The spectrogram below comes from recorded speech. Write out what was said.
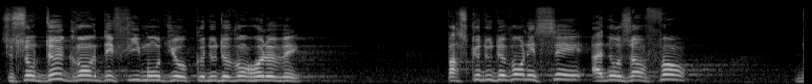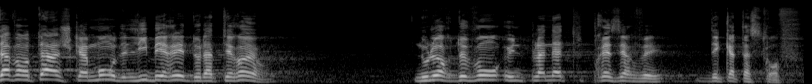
Ce sont deux grands défis mondiaux que nous devons relever parce que nous devons laisser à nos enfants davantage qu'un monde libéré de la terreur. Nous leur devons une planète préservée des catastrophes,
